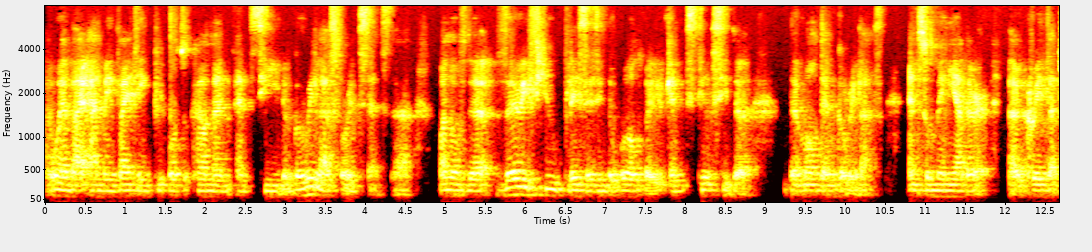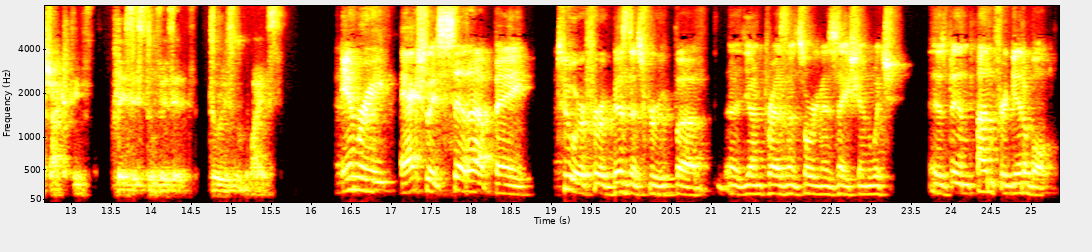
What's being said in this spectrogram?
whereby I'm inviting people to come and, and see the gorillas, for instance, uh, one of the very few places in the world where you can still see the, the mountain gorillas, and so many other uh, great attractive places to visit tourism wise. Emery actually set up a tour for a business group, uh, Young Presidents Organization, which has been unforgettable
